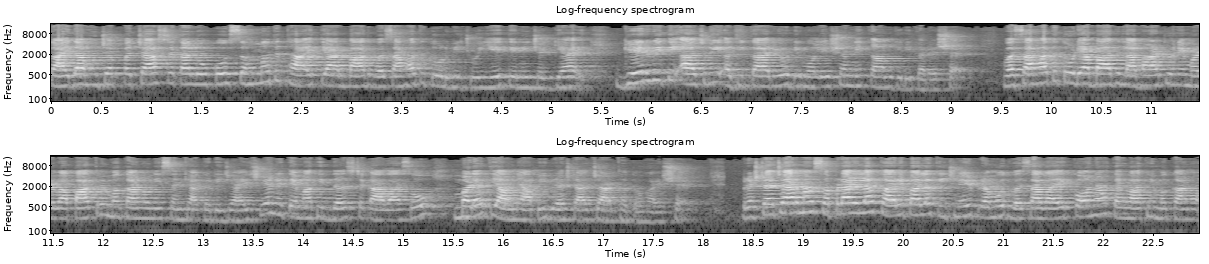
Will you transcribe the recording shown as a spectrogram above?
કાયદા મુજબ પચાસ ટકા લોકો સહમત થાય ત્યારબાદ વસાહત તોડવી જોઈએ તેની જગ્યાએ ગેરરીતિ આચરી અધિકારીઓ ડિમોલેશનની કામગીરી કરે છે. વસાહત તોડ્યા બાદ લાભાર્થીઓને મળવાપાત્ર મકાનોની સંખ્યા ઘટી જાય છે અને તેમાંથી દસ ટકા આવાસો મળતિયાઓને આપી ભ્રષ્ટાચાર થતો હોય છે. ભ્રષ્ટાચારમાં સપડાયેલા કાર્યપાલક ઇજનેર પ્રમોદ વસાવાએ કોના કહેવાથી મકાનો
